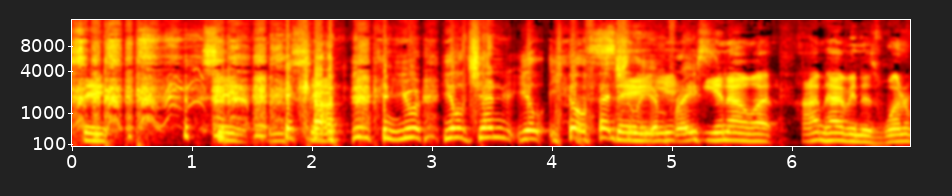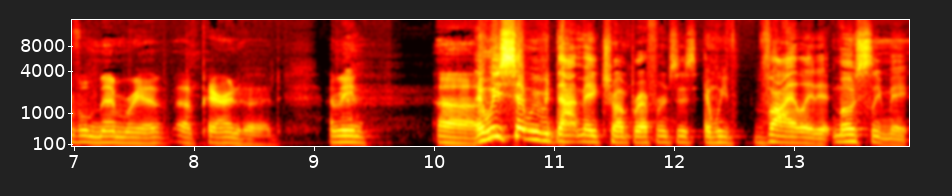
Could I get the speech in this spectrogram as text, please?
see see, see. And you you'll gen, you'll you'll eventually see, embrace you, you, know what? I'm having this wonderful memory of, of parenthood. I mean uh, and we said we would not make trump references and we've violated it mostly me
